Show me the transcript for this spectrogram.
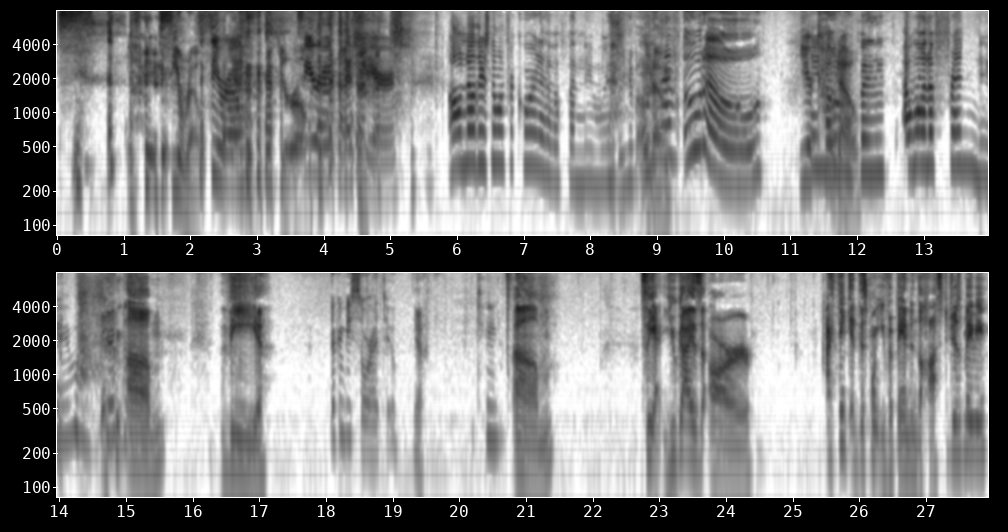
S- zero Zero. Zero. Zero Teshmir. Oh no, there's no one for Cora to have a fun name with. we have Otto. We have Otto. You're I Kodo. but I want a friend name. um the There can be Sora too. yeah Okay. um so yeah you guys are I think at this point you've abandoned the hostages. Maybe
